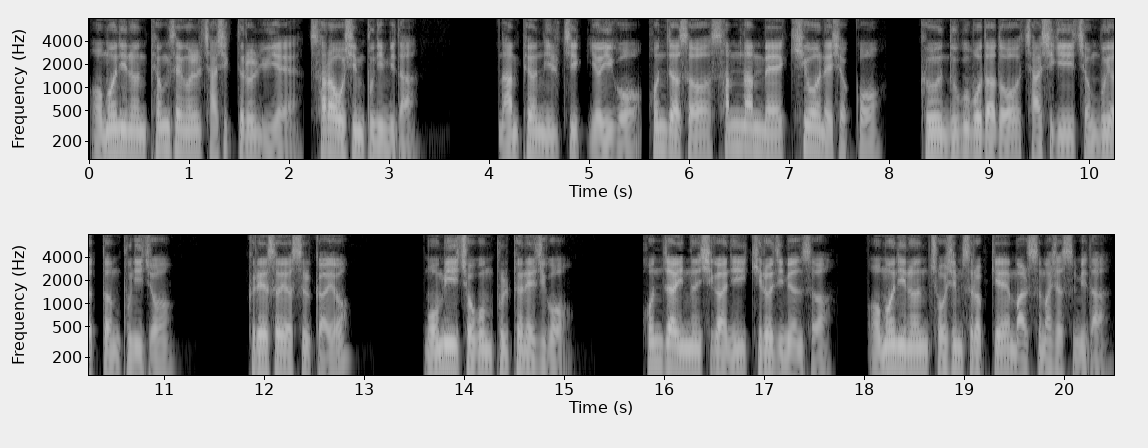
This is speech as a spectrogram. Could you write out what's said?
어머니는 평생을 자식들을 위해 살아오신 분입니다. 남편 일찍 여의고 혼자서 삼남매 키워내셨고 그 누구보다도 자식이 전부였던 분이죠. 그래서였을까요? 몸이 조금 불편해지고 혼자 있는 시간이 길어지면서 어머니는 조심스럽게 말씀하셨습니다.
